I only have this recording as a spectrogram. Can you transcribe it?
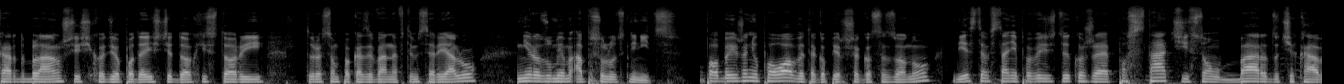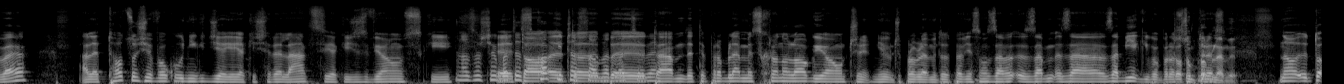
carte blanche, jeśli chodzi o podejście do historii, które są pokazywane w tym serialu, nie rozumiem absolutnie nic. Po obejrzeniu połowy tego pierwszego sezonu jestem w stanie powiedzieć tylko, że postaci są bardzo ciekawe, ale to, co się wokół nich dzieje, jakieś relacje, jakieś związki. No zwłaszcza chyba te skoki czasowe to, dla ciebie. Ta, te problemy z chronologią, czy nie wiem, czy problemy, to pewnie są za, za, za, zabiegi po prostu. To są problemy. No to,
